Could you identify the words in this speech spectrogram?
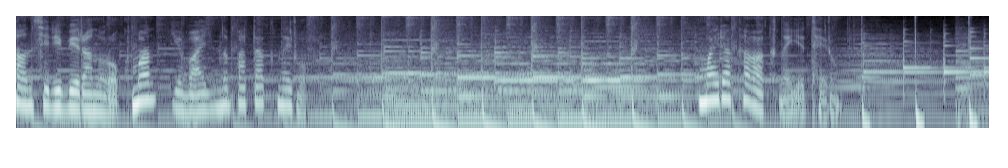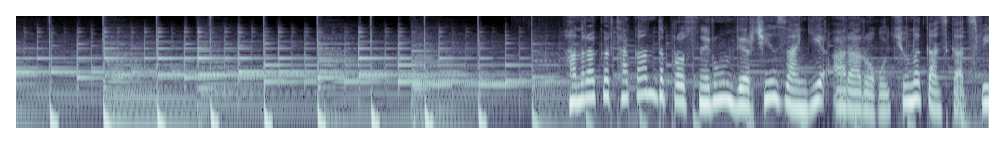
ցանցերի վերանորոգման եւ այլ նպատակներով։ Մայրաքաղաքն է եթերում։ Հանրակրթական դպրոցներում վերջին զանգի արարողությունը կանցկացվի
